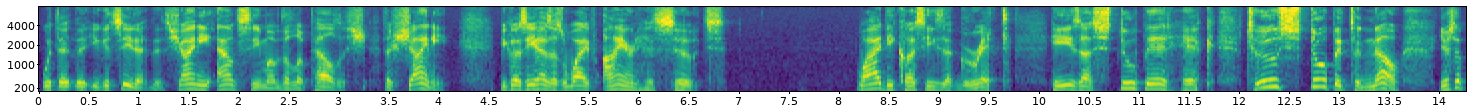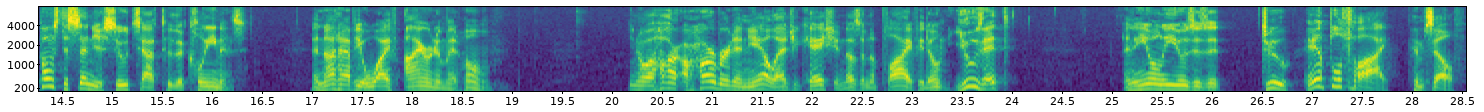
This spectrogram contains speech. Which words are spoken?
with the, the you could see the, the shiny outseam of the lapels. They're shiny because he has his wife iron his suits. Why? Because he's a grit. He's a stupid hick. Too stupid to know. You're supposed to send your suits out to the cleaners and not have your wife iron them at home. You know, a, Har- a Harvard and Yale education doesn't apply if you don't use it. And he only uses it to amplify himself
